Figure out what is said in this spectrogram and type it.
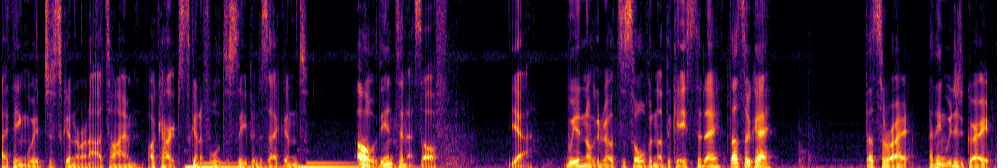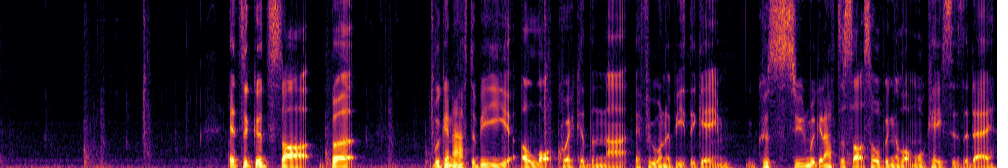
I think we're just going to run out of time. Our character's going to fall to sleep in a second. Oh, the internet's off. Yeah, we're not going to be able to solve another case today. That's okay. That's alright. I think we did great. It's a good start, but we're going to have to be a lot quicker than that if we want to beat the game. Because soon we're going to have to start solving a lot more cases a day.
